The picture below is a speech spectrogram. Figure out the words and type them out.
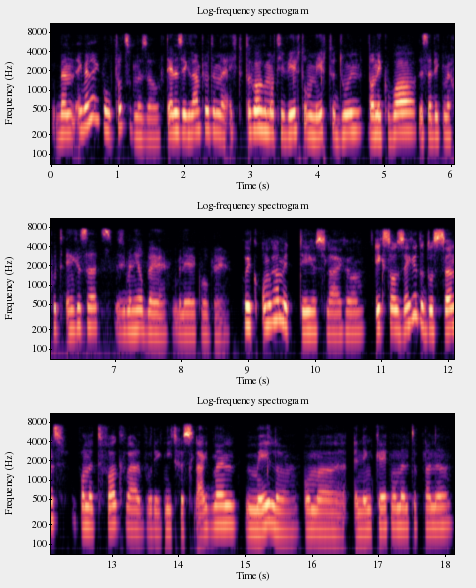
Ik ben, ik ben eigenlijk wel trots op mezelf. Tijdens de examenperiode ik echt toch wel gemotiveerd om meer te doen dan ik wou. Dus heb ik me goed ingezet. Dus ik ben heel blij. Ik ben eigenlijk wel blij. Hoe ik omga met tegenslagen. Ik zou zeggen de docent van het vak waarvoor ik niet geslaagd ben, mailen om uh, een inkijkmoment te plannen.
